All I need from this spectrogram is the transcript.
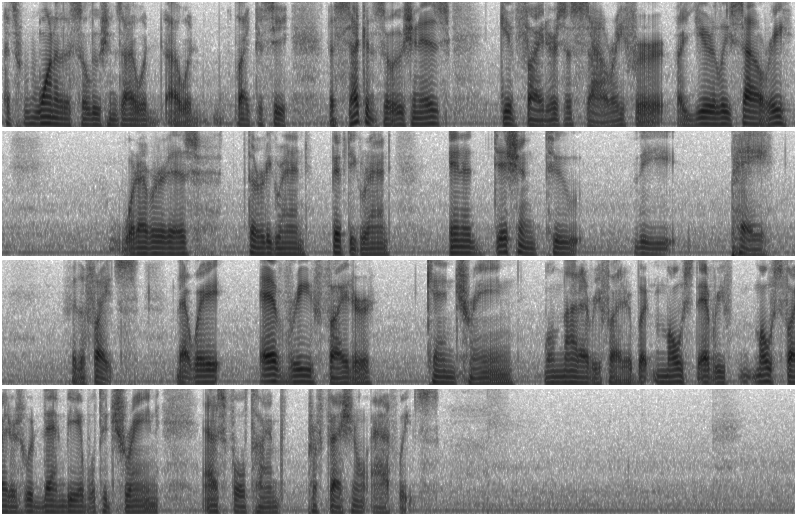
that's one of the solutions I would I would like to see. The second solution is give fighters a salary for a yearly salary, whatever it is, 30 grand, 50 grand, in addition to the pay for the fights. That way every fighter can train well not every fighter but most every most fighters would then be able to train as full-time professional athletes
